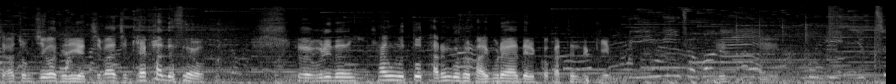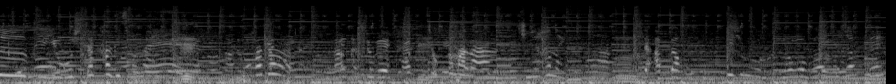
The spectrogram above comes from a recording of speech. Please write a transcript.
제가 좀 찍어드리겠지만 지금 개판됐어요. 그래서 우리는 향후 또 다른 곳을 발굴해야 될 것 같은 느낌. 이미 저번에 음. 거기 유튜브 이거 시작하기 전에 음. 그 화장 그쪽에 음. 조그만한 중에 하나 있잖아. 음. 근데 아빠가 호기심으로 들어가서 제작해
